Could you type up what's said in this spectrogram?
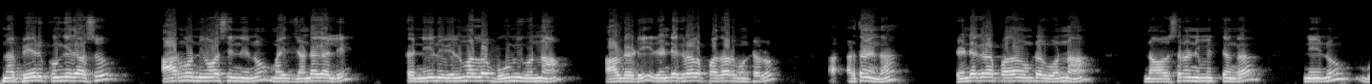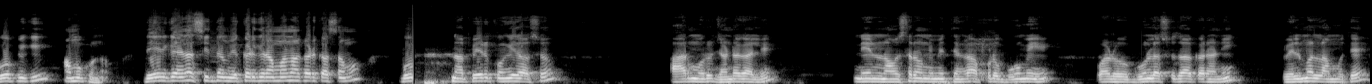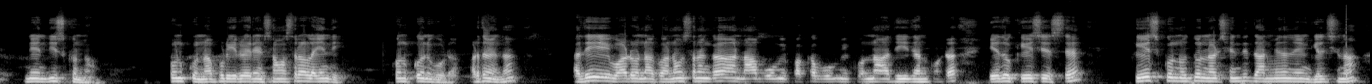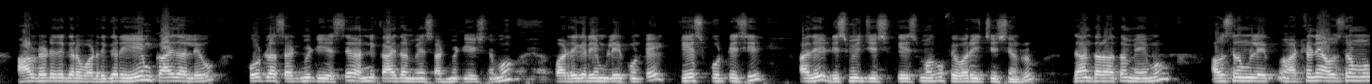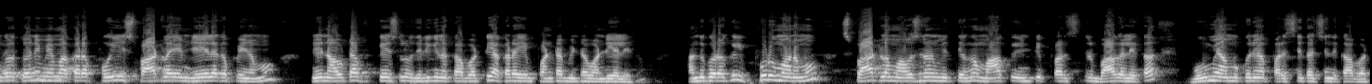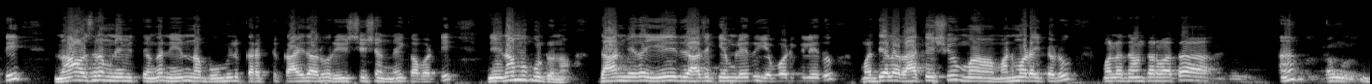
నా పేరు కొంగిదాసు ఆర్మూర్ నివాసిని నేను మైది జెండగల్లి. కానీ నేను వెల్మల్లో భూమి ఉన్నా ఆల్రెడీ రెండు ఎకరాల పదహారు గుంటలు. అర్థమైందా? రెండు ఎకరాల పదహారు గుంటలు ఉన్నా నా అవసరం నిమిత్తంగా నేను గోపికి అమ్ముకున్నా. దేనికైనా సిద్ధం. ఎక్కడికి రమ్మన్నా అక్కడికి వస్తాము. నా పేరు కొంగిదాసు ఆర్మూరు జెండగాలి నేను నా అవసరం నిమిత్తంగా అప్పుడు భూమి వాడు గూండ్ల సుధాకర్ అని వెల్మల్లో అమ్మితే నేను తీసుకున్నాను కొనుక్కున్న అప్పుడు ఇరవై రెండు సంవత్సరాలు అయింది కొనుక్కొని కూడా. అర్థమైందా? అది వాడు నాకు అనవసరంగా నా భూమి పక్క భూమి కొన్నా అది ఇది అనుకుంటా ఏదో కేసు వేస్తే కేసు కొన్ని వద్దులు నడిచింది దాని మీద నేను గెలిచిన. ఆల్రెడీ దగ్గర వాడి దగ్గర ఏం కాగితాలు లేవు. కోర్టులో సబ్మిట్ చేస్తే అన్ని కాగితాలు మేము సబ్మిట్ చేసినాము. వాడి దగ్గర ఏం లేకుంటే కేసు కొట్టేసి అది డిస్మిస్ చేసి కేసు మాకు ఫేవర్ ఇచ్చేసినారు. దాని తర్వాత మేము అవసరం లే అట్లనే అవసరంతోనే మేము అక్కడ పోయి స్పాట్లో ఏం చేయలేకపోయినాము. నేను అవుట్ ఆఫ్ కేసులో తిరిగిన కాబట్టి అక్కడ ఏం పంట బింట వండియలేదు. అందుకొరకు ఇప్పుడు మనము స్పాట్లో మా అవసరం నిమిత్తంగా మాకు ఇంటి పరిస్థితులు బాగలేక భూమి అమ్ముకునే పరిస్థితి వచ్చింది కాబట్టి నా అవసరం నిమిత్తంగా నేను నా భూమిలో కరెక్ట్ కాగితాలు రిజిస్ట్రేషన్ ఉన్నాయి కాబట్టి నేను అమ్ముకుంటున్నా దాని మీద ఏ రాజకీయం లేదు ఎవరికి లేదు. మధ్యలో రాకేష్ మా మనమడవుతాడు మళ్ళీ దాని తర్వాత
